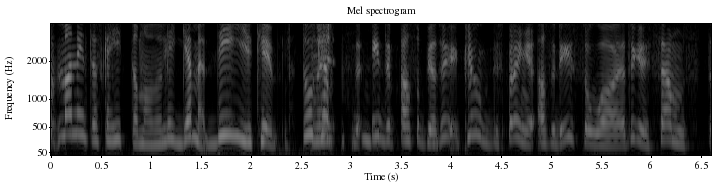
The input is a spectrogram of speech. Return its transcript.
så- om man inte ska hitta någon att ligga med. Det är ju kul. Då kan, Nej. Det- Inte, alltså, jag tycker, klubb, det spelar ingen, alltså, det är så, jag tycker det är sämst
